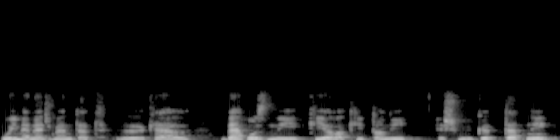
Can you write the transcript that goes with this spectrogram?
új menedzsmentet kell behozni, kialakítani és működtetni,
